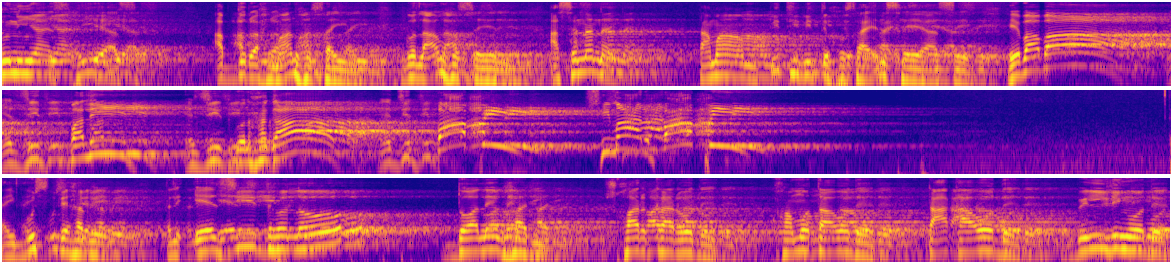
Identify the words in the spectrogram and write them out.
দুনিয়ায় ছাইয়ে আছে। আব্দুর রহমান হোসাইন, গোলাম হোসেন আছে না না তাম পৃথিবীতে হোসাইন ছেয়ে আছে। এ বাবা এজিদ পালিত এজিদ গুনহাগার এজিদ পাপি, সীমার পাপি। তাই বুঝতে হবে, তাহলে এজিদ হলো দলে ভারী, সরকার ওদের, ক্ষমতা ওদের, টাকা ওদের, বিল্ডিং ওদের,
